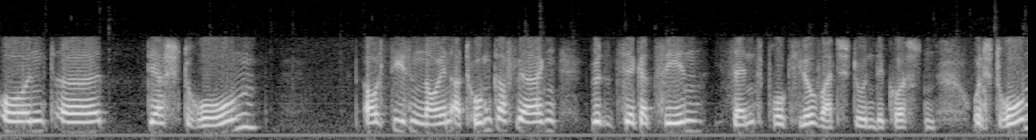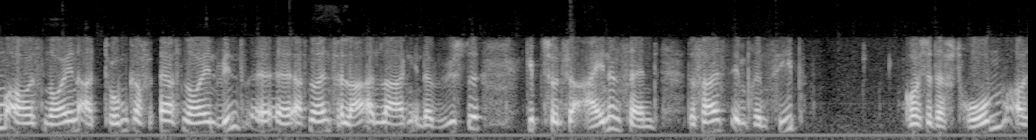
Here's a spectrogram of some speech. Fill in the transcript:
und äh, der Strom aus diesen neuen Atomkraftwerken würde circa 10 Cent pro Kilowattstunde kosten. Und Strom aus neuen Atomkraft, äh, aus neuen Wind, äh, aus neuen Solaranlagen in der Wüste gibt es schon für einen Cent. Das heißt im Prinzip kostet der Strom aus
